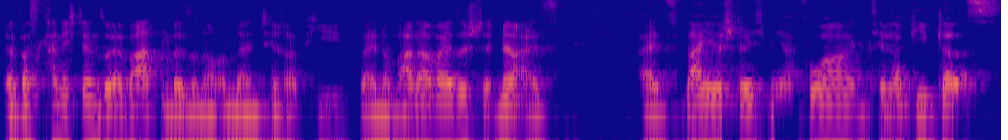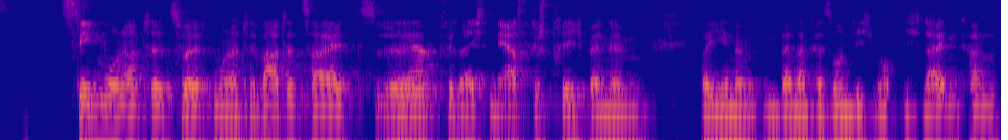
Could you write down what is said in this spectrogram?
Äh, was kann ich denn so erwarten bei so einer Online-Therapie? Weil normalerweise, ne, als als Laie stelle ich mir ja vor, Therapieplatz zehn Monate, zwölf Monate Wartezeit, äh, ja. vielleicht ein Erstgespräch bei einem, bei jenem, bei einer Person, die ich überhaupt nicht leiden kann,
